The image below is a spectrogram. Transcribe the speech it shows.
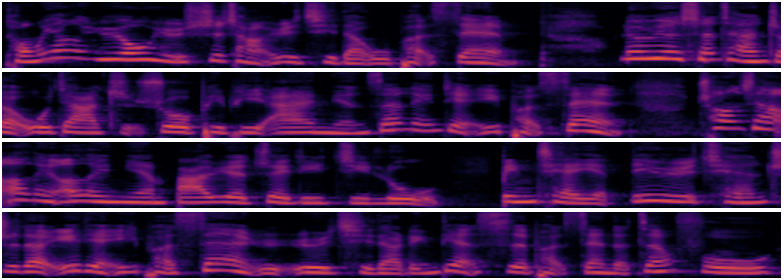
同样优于市场预期的五 percent。六月生产者物价指数 PPI 年增零点一 percent，创下二零二零年八月最低纪录，并且也低于前值的一点一 percent 与预期的零点四 percent 的增幅。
